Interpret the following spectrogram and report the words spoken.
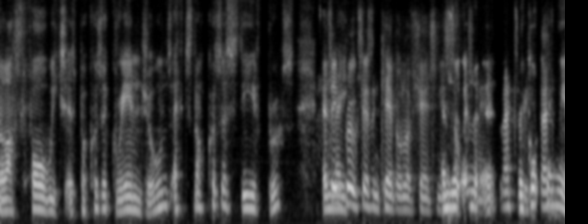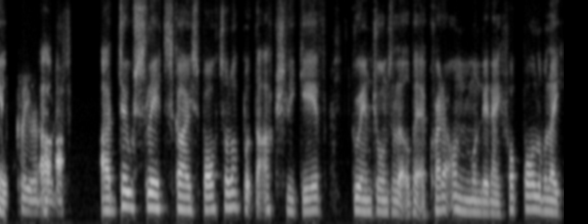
the last four weeks is because of Graeme Jones. It's not because of Steve Bruce. And Steve like, Bruce isn't capable of changing his and the- and the- Let's the be, good let's thing is, clear about uh, it. I do slate Sky Sports a lot, but they actually gave Graeme Jones a little bit of credit on Monday Night Football. They were like,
